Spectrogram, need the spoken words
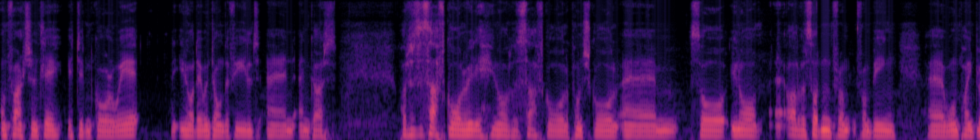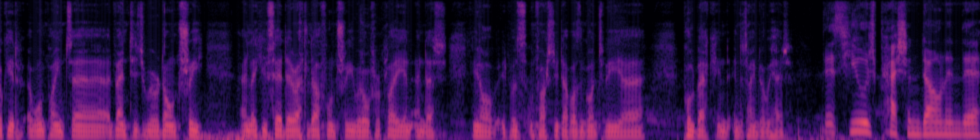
unfortunately, it didn't go our way. You know, they went down the field and, and got what was a soft goal really. You know it was a soft goal a punch goal. Um, so you know uh, all of a sudden from from being uh, one point looking at a one point uh, advantage we were down three. And like you said they rattled off one three without reply and, and that you know it was unfortunately that wasn't going to be uh, pulled back in, in the time that we had there's huge passion down in the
